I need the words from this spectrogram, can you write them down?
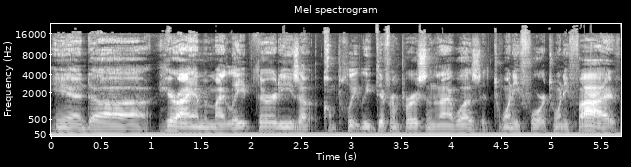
And uh, here I am in my late 30s, a completely different person than I was at 24, 25.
